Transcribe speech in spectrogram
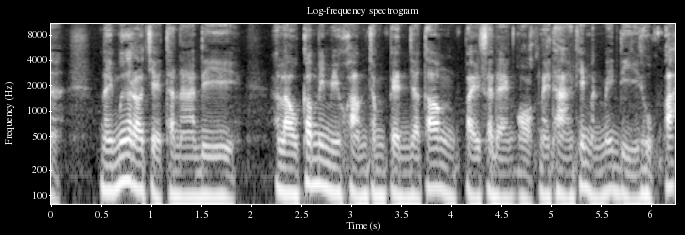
นะในเมื่อเราเจตนาดี เราก็ไม่มีความจำเป็นจะต้องไปแสดงออกในทางที่มันไม่ดีถูกปะ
